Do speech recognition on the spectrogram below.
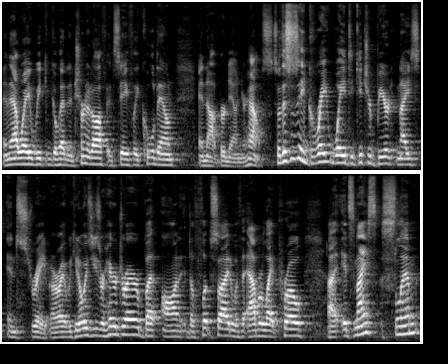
and that way we can go ahead and turn it off and safely cool down and not burn down your house. So this is a great way to get your beard nice and straight, all right? We can always use our hair dryer, but on the flip side with the AberLite Pro, uh, it's nice, slim,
